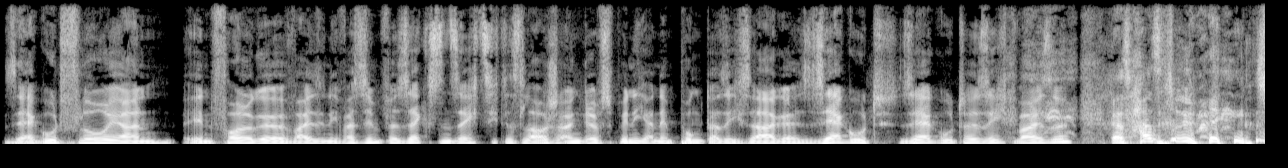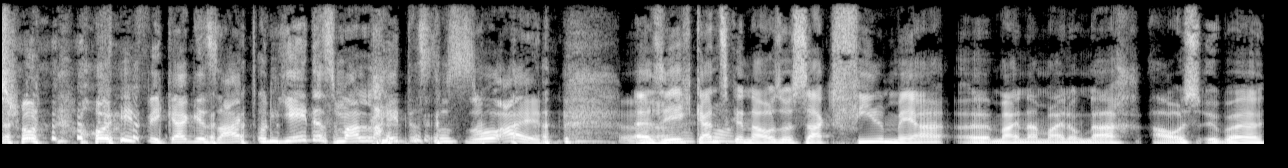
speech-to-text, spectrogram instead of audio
Sehr gut, Florian. In Folge, weiß ich nicht, was sind wir, 66 des Lauschangriffs, bin ich an dem Punkt, dass ich sage, sehr gut, sehr gute Sichtweise. Das hast du übrigens schon häufiger gesagt und jedes Mal leitest du es so ein. Äh, sehe ich ganz genauso. Es sagt viel mehr, äh, meiner Meinung nach, aus über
